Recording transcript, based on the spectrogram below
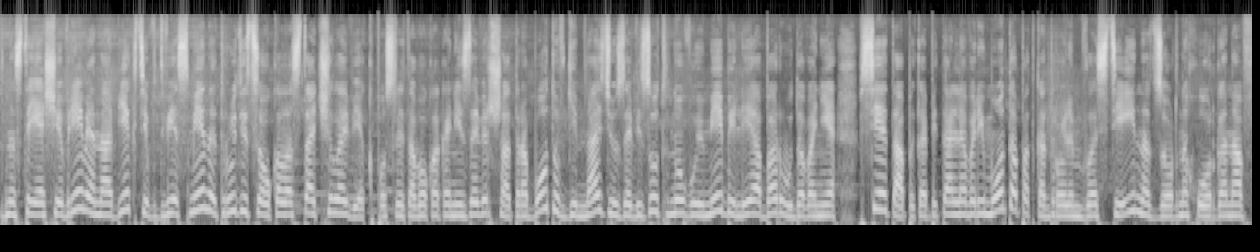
В настоящее время на объекте в две смены трудится около 100 человек. После того, как они завершат работу, в гимназию завезут новую мебель и оборудование. Все этапы капитального ремонта под контролем властей и надзорных органов.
